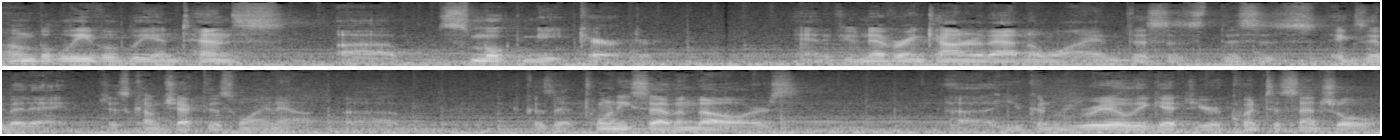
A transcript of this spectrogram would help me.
unbelievably intense uh, smoked meat character. And if you've never encountered that in a wine, this is this is Exhibit A. Just come check this wine out. Because um, at $27, uh, you can really get your quintessential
